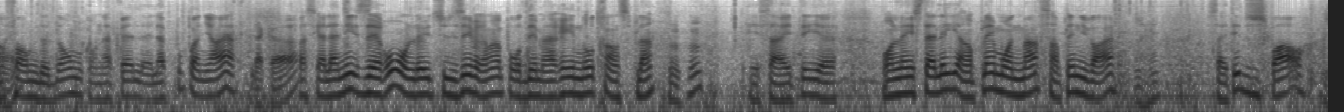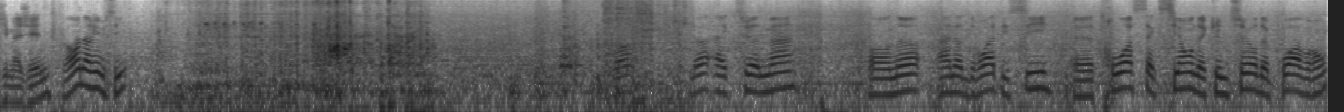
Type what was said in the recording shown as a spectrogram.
en forme de dôme qu'on appelle la pouponnière. D'accord. Parce qu'à l'année zéro, on l'a utilisé vraiment pour démarrer nos transplants. Mhm. Et ça a été. Euh, on l'a installé en plein mois de mars, en plein hiver. Ça a été du sport. J'imagine. On a réussi. Bon, là, actuellement, on a à notre droite ici euh, trois sections de culture de poivrons.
